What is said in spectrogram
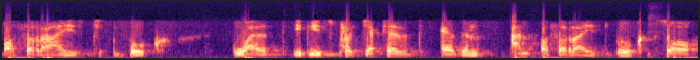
authorized book, whilst it is projected as an unauthorized book. So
